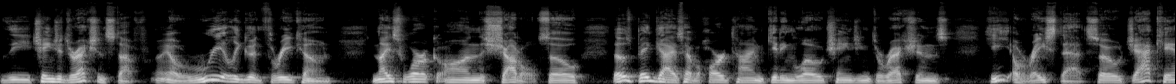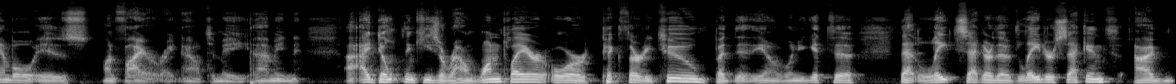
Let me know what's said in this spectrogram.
the change of direction stuff. You know, really good three cone. Nice work on the shuttle. So those big guys have a hard time getting low, changing directions. He erased that. So Jack Campbell is on fire right now to me. I mean, I don't think he's a round one player or pick 32, but the, you know, when you get to that late second or the later second, I'd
